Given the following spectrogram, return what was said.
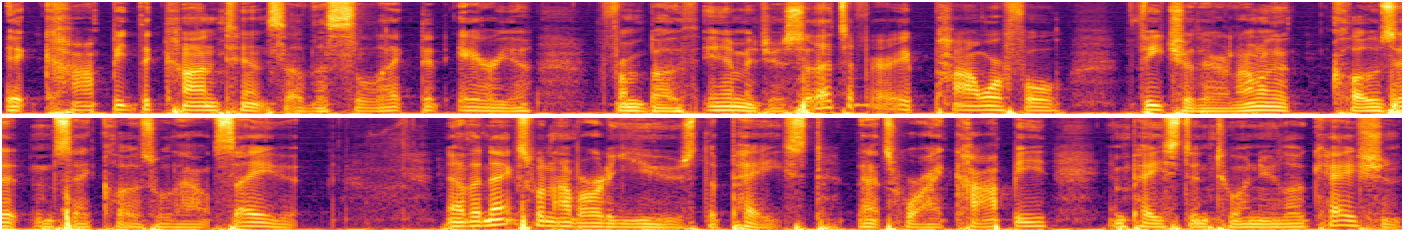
it copied the contents of the selected area from both images. So that's a very powerful feature there. And I'm going to close it and say close without save it. Now the next one I've already used, the paste. That's where I copy and paste into a new location.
